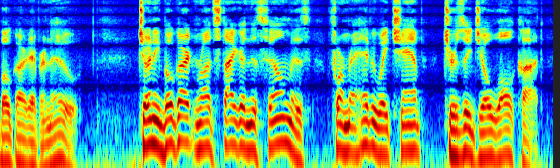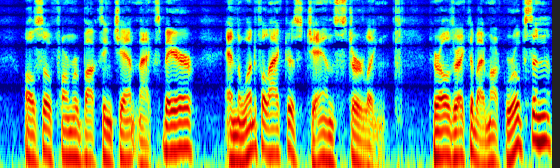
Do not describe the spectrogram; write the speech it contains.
Bogart ever knew. Joining Bogart and Rod Steiger in this film is former heavyweight champ Jersey Joe Walcott, also former boxing champ Max Baer, and the wonderful actress Jan Sterling. They're all directed by Mark Robson,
